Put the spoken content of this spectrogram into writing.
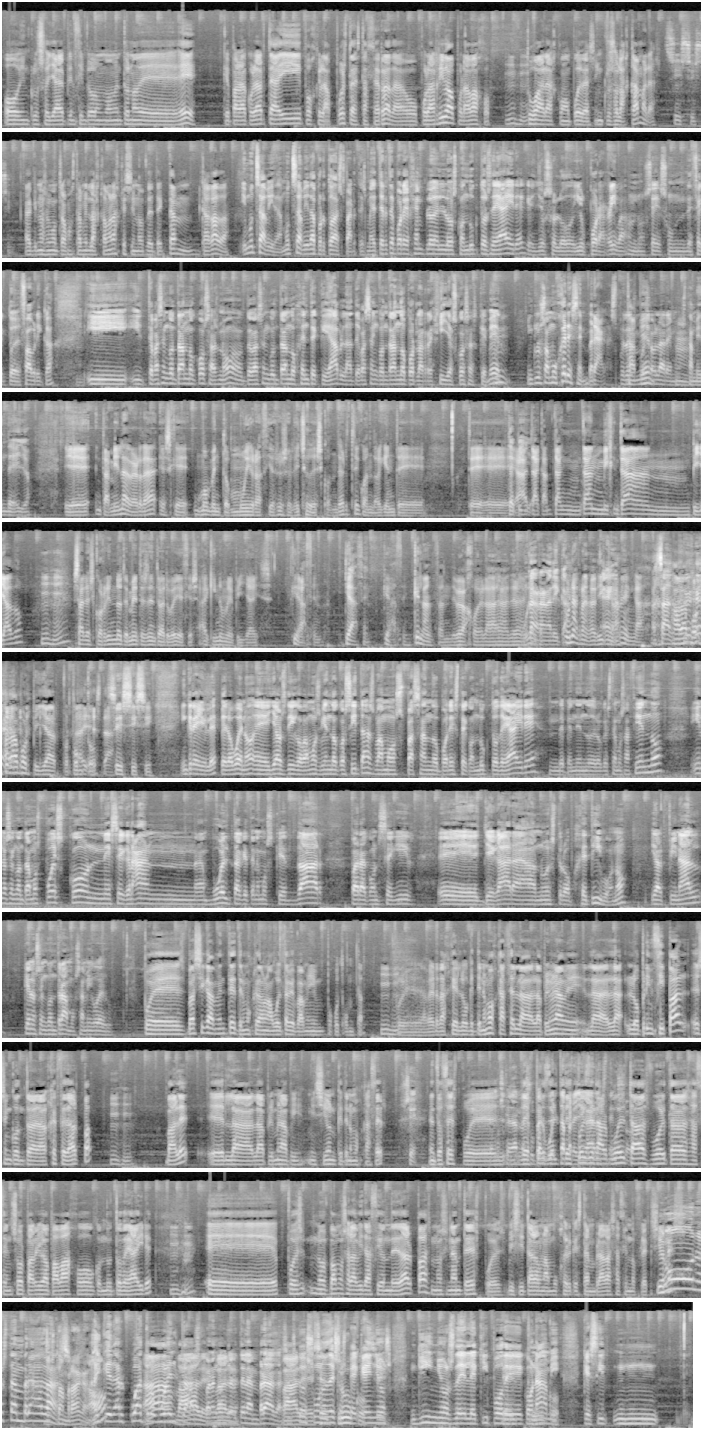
O incluso ya al principio un momento no de, eh, que para colarte ahí, pues que la puerta está cerrada, o por arriba o por abajo. Tú harás como puedas, incluso las cámaras. Sí, sí, sí. Aquí nos encontramos también las cámaras que si nos detectan, cagada. Y mucha vida, mucha vida por todas partes. Meterte, por ejemplo, en los conductos de aire, que yo suelo ir por arriba, no sé, es un defecto de fábrica, y, y te vas encontrando cosas, ¿no? Te vas encontrando gente que habla, te vas encontrando por las rejillas cosas que ver, Mm. incluso a mujeres en bragas, pero También. después hablaremos Mm. también de ello. Eh, también la verdad es que un momento muy gracioso es el hecho de esconderte cuando alguien te... Te, Te tan, tan, pillado, sales corriendo, te metes dentro de tu vida y dices, aquí no me pilláis. ¿Qué hacen? ¿Qué hacen? ¿Qué hacen? ¿Qué lanzan debajo de la... de la- Una granadica. Una granadica, venga. Ahora por, ahora por pillar, por Ahí tonto. está. Sí, sí, sí. Increíble. Pero bueno, eh, ya os digo, vamos viendo cositas, vamos pasando por este conducto de aire, dependiendo de lo que estemos haciendo, y nos encontramos pues con ese gran vuelta que tenemos que dar para conseguir eh, llegar a nuestro objetivo, ¿no? Y al final, ¿qué nos encontramos, amigo Edu? Pues básicamente tenemos que dar una vuelta que para mí es un poco tonta. Ujú. Pues la verdad es que lo que tenemos que hacer, la, la primera, la- la- lo principal es encontrar al jefe de ARPA, ¿vale? Es la, la primera misión que tenemos que hacer. Sí. Entonces, pues que dar la después, supervuelta de, para después de llegar al dar vueltas, vueltas, ascensor para arriba, para abajo, conducto de aire, eh, pues nos vamos a la habitación de Darpas, no sin antes pues visitar a una mujer que está en bragas haciendo flexiones. No, no está en Bragas. No está en Bragas. Hay que dar cuatro Ah, vueltas vale, para vale. encontrártela en Bragas. Vale, Esto es es uno de esos truco, pequeños guiños del equipo de El Konami. truco. Que si mm,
